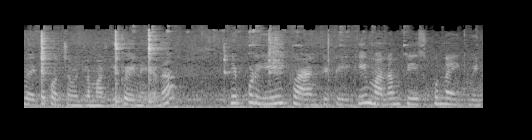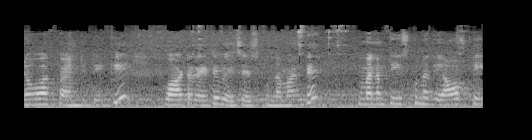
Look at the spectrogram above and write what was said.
ఇవైతే కొంచెం ఇట్లా మగ్గిపోయినాయి కదా. ఇప్పుడు ఈ క్వాంటిటీకి మనం తీసుకున్న ఈ క్వినోవా క్వాంటిటీకి వాటర్ అయితే వేసేసుకుందాం అంటే మనం తీసుకున్నది half tea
